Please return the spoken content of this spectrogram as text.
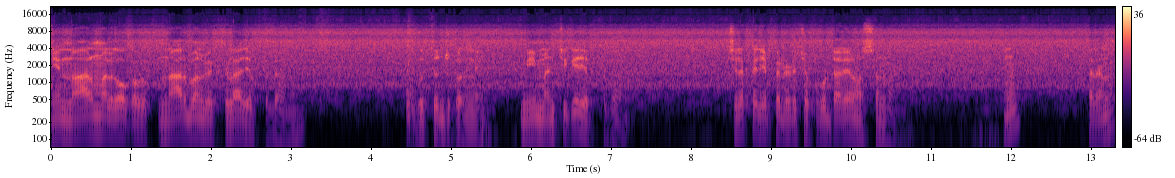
నేను నార్మల్గా ఒక నార్మల్ వ్యక్తిలా చెప్తున్నాను. గుర్తుంచుకోండి మీ మంచికే చెప్తున్నాను. చిలక్క చెప్పినట్టు చెప్పుకుంటానే వస్తున్నా. సరేనా?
